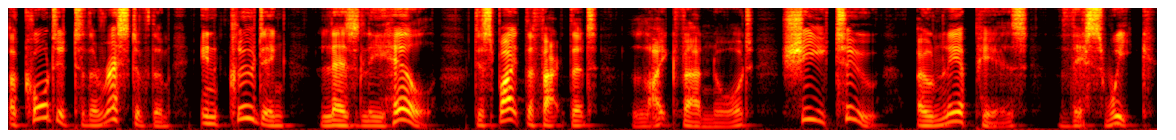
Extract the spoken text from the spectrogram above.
accorded to the rest of them, including Leslie Hill, despite the fact that, like Van Noord, she too only appears this week.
